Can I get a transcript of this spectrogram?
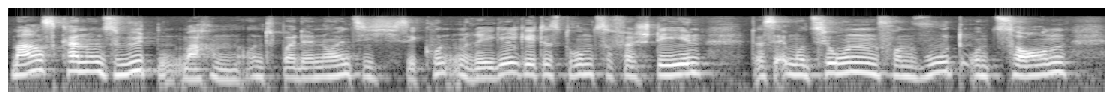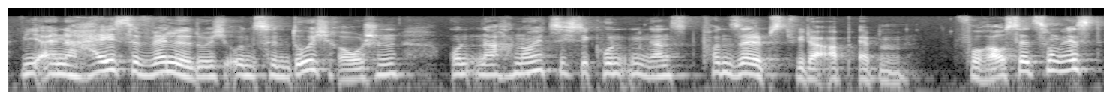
Mars kann uns wütend machen und bei der 90-Sekunden-Regel geht es darum zu verstehen, dass Emotionen von Wut und Zorn wie eine heiße Welle durch uns hindurchrauschen und nach 90 Sekunden ganz von selbst wieder abebben. Voraussetzung ist,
